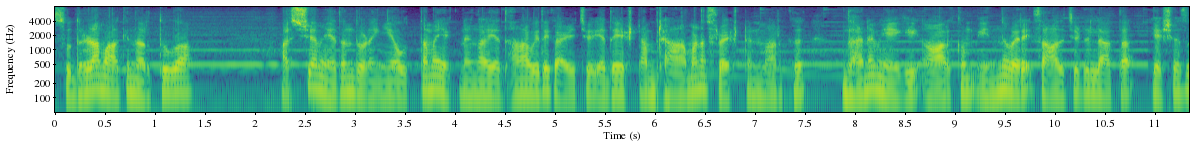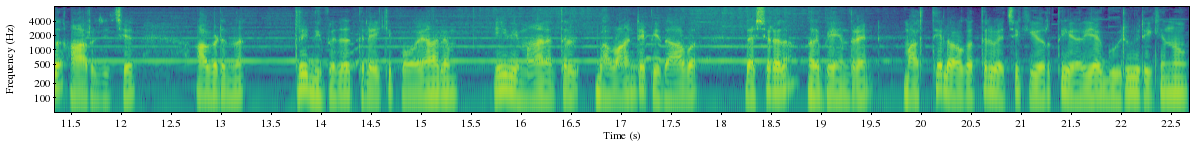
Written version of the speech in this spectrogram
സുദൃഢമാക്കി നിർത്തുക. അശ്വമേധം തുടങ്ങിയ ഉത്തമ യജ്ഞങ്ങൾ യഥാവിധി കഴിച്ച് യഥേഷ്ടം ബ്രാഹ്മണ ശ്രേഷ്ഠന്മാർക്ക് ധനമേകി ആർക്കും ഇന്നുവരെ സാധിച്ചിട്ടില്ലാത്ത യശസ് ആർജിച്ച് അവിടുന്ന് ത്രിദിവിധത്തിലേക്ക് പോയാലും ഈ വിമാനത്തിൽ ഭവാന്റെ പിതാവ് ദശരഥ നൃപേന്ദ്രൻ മർത്യലോകത്തിൽ വെച്ച് കീർത്തിയേറിയ ഗുരു ഇരിക്കുന്നു.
